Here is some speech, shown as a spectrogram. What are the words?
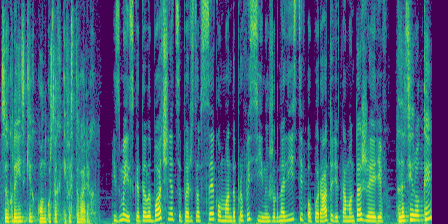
всеукраїнських конкурсах і фестивалях. Ізмаїльське телебачення це перш за все команда професійних журналістів, операторів та монтажерів. За ці роки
